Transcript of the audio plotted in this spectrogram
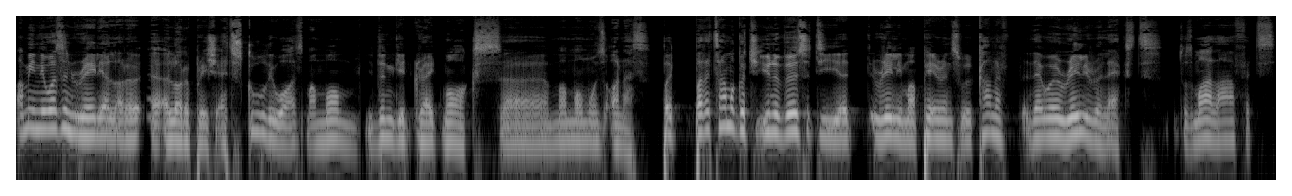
I mean, there wasn't really a lot of a lot of pressure at school. There was. My mom, you didn't get great marks. Uh, my mom was on us. But by the time I got to university, it, really, my parents were kind of they were really relaxed it was my life. It's,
